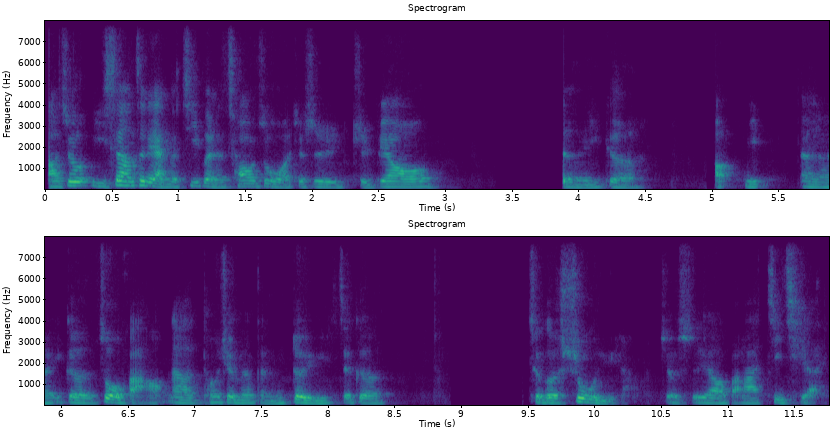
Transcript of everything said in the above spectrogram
好，就以上这两个基本的操作啊，就是指标的一个好你呃一个做法哦。那同学们可能对于这个。这个术语就是要把它记起来。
